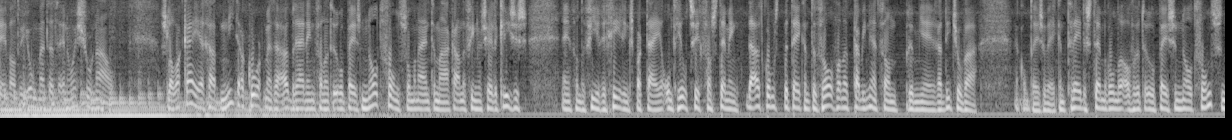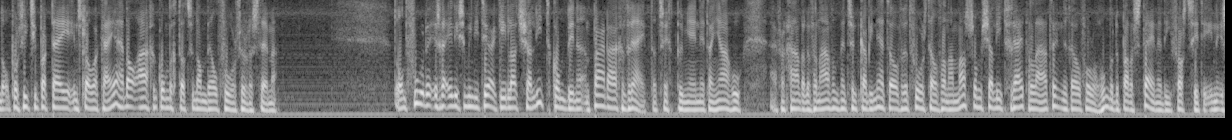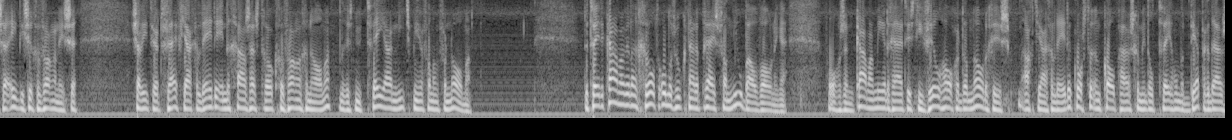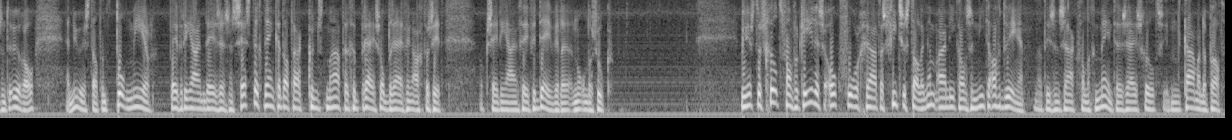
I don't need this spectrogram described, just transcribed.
Ewout de Jong met het NOS-journaal. Slowakije gaat niet akkoord met de uitbreiding van het Europees noodfonds om een eind te maken aan de financiële crisis. Een van de vier regeringspartijen onthield zich van stemming. De uitkomst betekent de val van het kabinet van premier Radicova. Er komt deze week een tweede stemronde over het Europese noodfonds. De oppositiepartijen in Slowakije hebben al aangekondigd dat ze dan wel voor zullen stemmen. De ontvoerde Israëlische militair Gilad Shalit komt binnen een paar dagen vrij. Dat zegt premier Netanyahu. Hij vergaderde vanavond met zijn kabinet over het voorstel van Hamas om Shalit vrij te laten in ruil voor honderden Palestijnen die vastzitten in Israëlische gevangenissen. Shalit werd vijf jaar geleden in de Gazastrook gevangen genomen. Er is nu twee jaar niets meer van hem vernomen. De Tweede Kamer wil een groot onderzoek naar de prijs van nieuwbouwwoningen. Volgens een Kamermeerderheid is die veel hoger dan nodig is. Acht jaar geleden kostte een koophuis gemiddeld 230.000 euro en nu is dat een ton meer. PvdA en D66 denken dat daar kunstmatige prijsopdrijving achter zit. Ook CDA en VVD willen een onderzoek. Minister Schultz van Verkeer is ook voor gratis fietsenstallingen, maar die kan ze niet afdwingen. Dat is een zaak van de gemeente, zei Schultz in een Kamerdebat.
